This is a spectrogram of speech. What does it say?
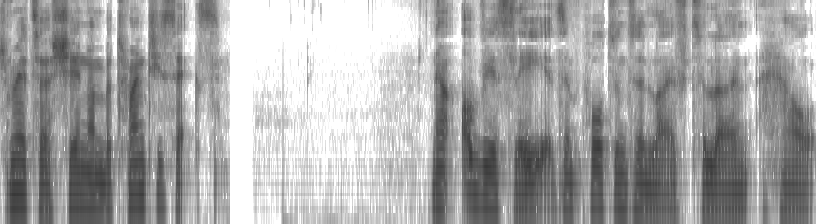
Shmita, Shiur number 26. Now, obviously, it's important in life to learn how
